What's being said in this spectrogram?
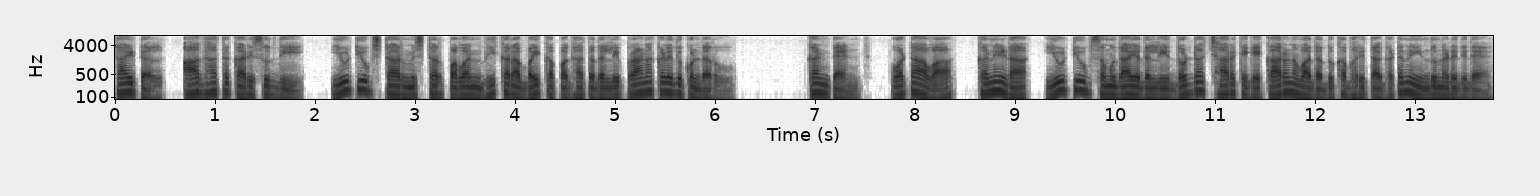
ಟೈಟಲ್, ಆಘಾತಕಾರಿ ಸುದ್ದಿ, ಯೂಟ್ಯೂಬ್ ಸ್ಟಾರ್ ಮಿಸ್ಟರ್ ಪವನ್ ಭೀಕರ ಬೈಕ್ ಅಪಘಾತದಲ್ಲಿ ಪ್ರಾಣ ಕಳೆದುಕೊಂಡರು. ಕಂಟೆಂಟ್ ಒಟಾವಾ ಕನ್ನಡ, ಯೂಟ್ಯೂಬ್ ಸಮುದಾಯದಲ್ಲಿ ದೊಡ್ಡ ಚಾರಕೆಗೆ ಕಾರಣವಾದ ದುಃಖಭರಿತ ಇಂದು ನಡೆದಿದೆ.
